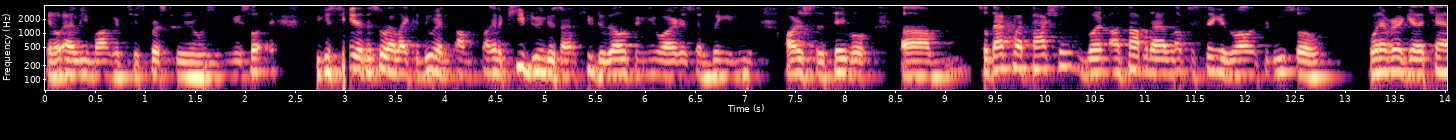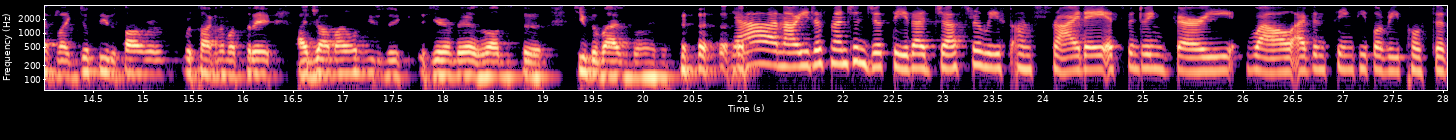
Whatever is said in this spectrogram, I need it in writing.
you know, Elly Mangat, his first career was with me. So you can see that this is what I like to do. And I'm, I'm going to keep doing this. I'm going to keep developing new artists and bringing new artists to the table. Um, so that's my passions. But on top of that, I love to sing as well and produce. So whenever I get a chance, like Jutti, the song we're, we're talking about today, I drop my own music here and there as well, just to keep the vibes going. yeah. Now you just mentioned Jutti that just released on Friday. It's been doing very well. I've been seeing people repost it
